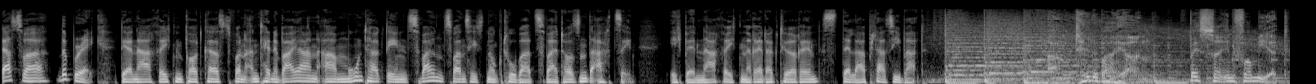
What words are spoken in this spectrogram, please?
Das war The Break, der Nachrichtenpodcast von Antenne Bayern am Montag, den 22. Oktober 2018. Ich bin Nachrichtenredakteurin Stella Plasibat. Antenne Bayern. Besser informiert.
